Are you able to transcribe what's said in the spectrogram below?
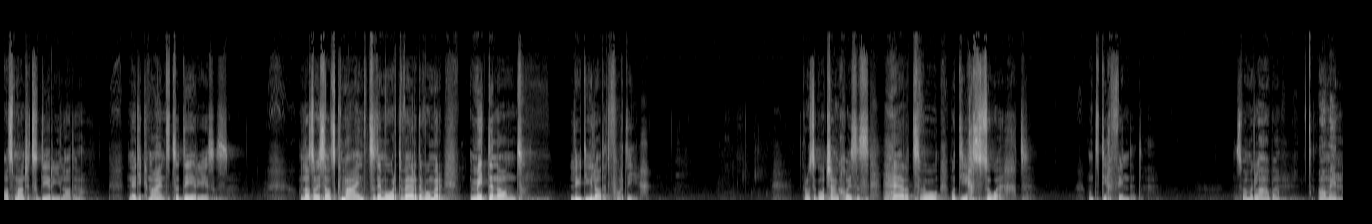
als Menschen zu dir einladen. Nicht die Gemeinde, zu dir, Jesus. Und lass uns als Gemeinde zu dem Ort werden, wo wir miteinander Leute einladen vor dich. Großer Gott, schenke uns ein Herz, wo, wo dich sucht und dich findet. Das wollen wir glauben. Amen.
